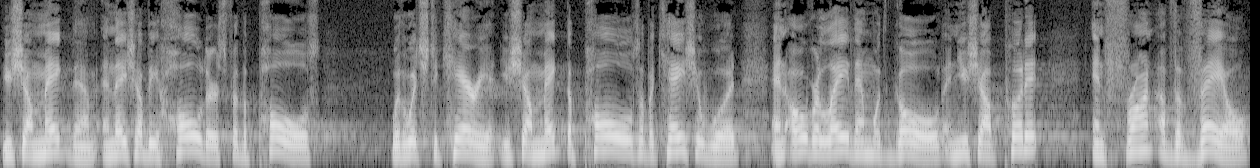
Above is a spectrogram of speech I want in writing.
You shall make them, and they shall be holders for the poles with which to carry it. You shall make the poles of acacia wood and overlay them with gold, and you shall put it in front of the veil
